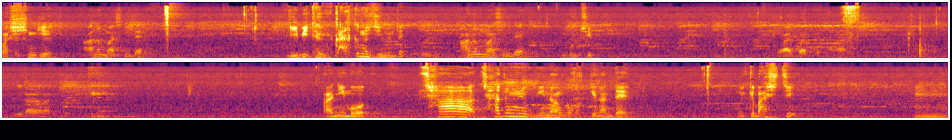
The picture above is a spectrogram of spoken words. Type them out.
맛이 신기해. 아는 맛인데? 입이 되게 깔끔해지는데? 응. 아는 맛인데? 뭐지? 와이파이 아 일하러 갔지. 아니 뭐차차 종류긴 한 것 같긴 한데 왜 이렇게 맛있지? 음.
